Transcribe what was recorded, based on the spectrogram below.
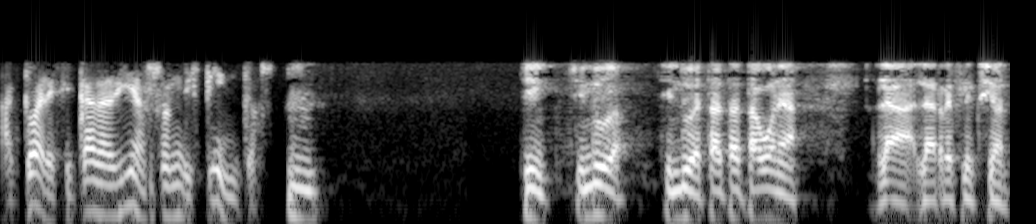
actuales, que cada día son distintos. Mm. Sí, sin duda, sin duda, está, está, buena la, la reflexión.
